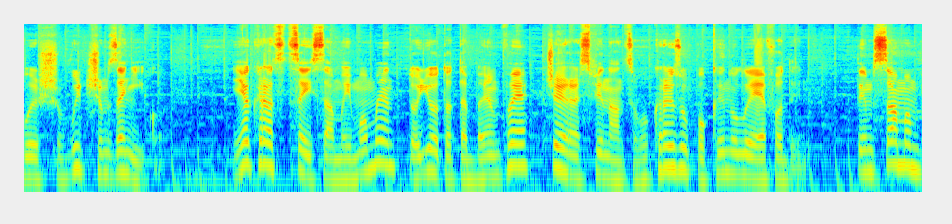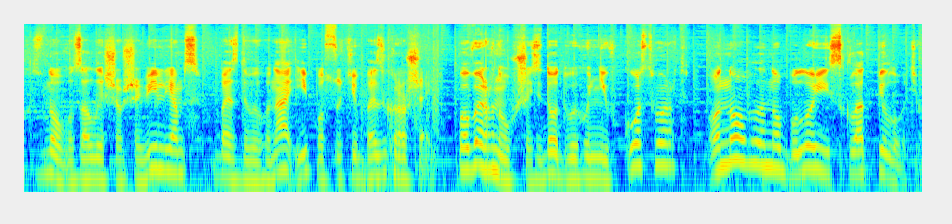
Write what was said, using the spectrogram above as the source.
би швидшим за Ніко. Якраз цей самий момент Toyota та BMW через фінансову кризу покинули F1 тим самим знову залишивши Вільямс без двигуна і по суті без грошей. Повернувшись до двигунів Косворд, оновлено було і склад пілотів.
